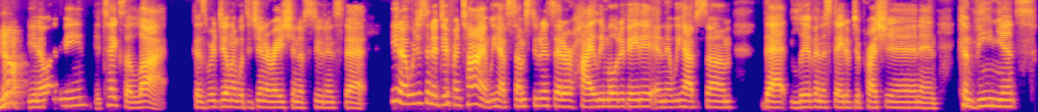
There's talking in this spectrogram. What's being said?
Yeah. You know what I mean? It takes a lot because we're dealing with a generation of students that, you know, we're just in a different time. We have some students that are highly motivated, and then we have some that live in a state of depression and convenience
